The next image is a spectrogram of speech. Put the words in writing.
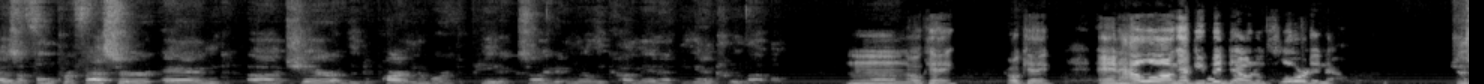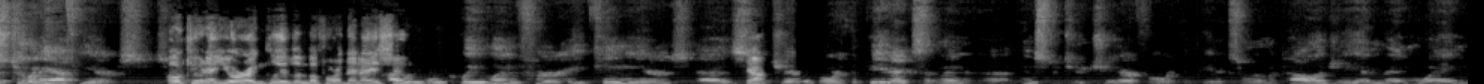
as a full professor and uh, chair of the Department of Orthopedics. So I didn't really come in at the entry level. Mm, okay, okay. And how long have you been down in Florida now? Just two and a half years. Oh, two and. You were in Cleveland before then, I I assume. was in Cleveland for 18 years as Yeah. chair of orthopedics and then uh, institute chair for orthopedics and rheumatology. And then when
